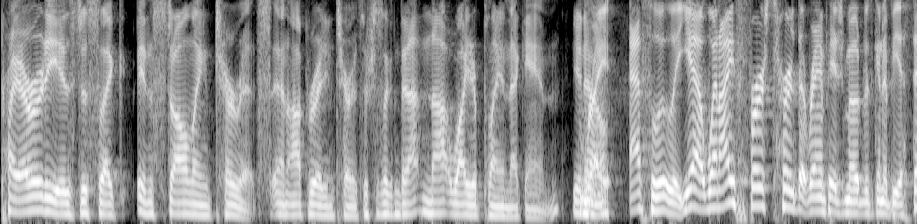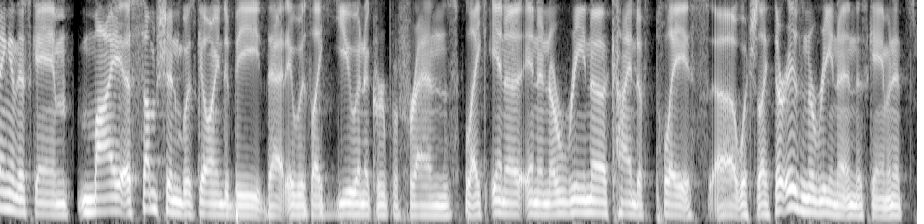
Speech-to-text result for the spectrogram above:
priority is just like installing turrets and operating turrets, which is like not, not why you're playing that game. You know? Right. Absolutely. Yeah. When I first heard that Rampage mode was going to be a thing in this game, my assumption was going to be that it was like you and a group of friends, like in a in an arena kind of place, uh, which like there is an arena in this game and it's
